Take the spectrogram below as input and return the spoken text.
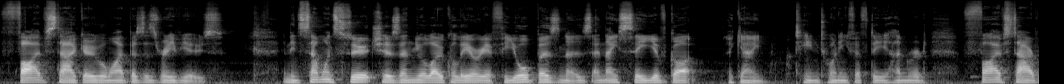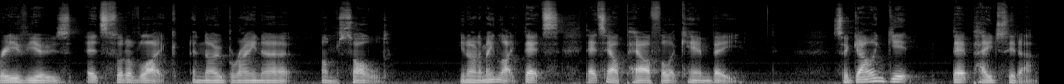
five star Google My Business reviews, and then someone searches in your local area for your business and they see you've got, again, 10, 20, 50, 100 five star reviews, it's sort of like a no brainer. I'm sold you know what I mean? Like that's that's how powerful it can be. So go and get that page set up.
